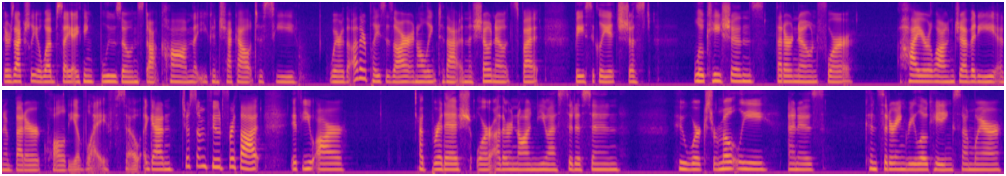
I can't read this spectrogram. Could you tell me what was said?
there's actually a website, I think bluezones.com, that you can check out to see where the other places are, and I'll link to that in the show notes. But basically, it's just locations that are known for higher longevity and a better quality of life. So, again, just some food for thought. If you are a British or other non US citizen who works remotely and is considering relocating somewhere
